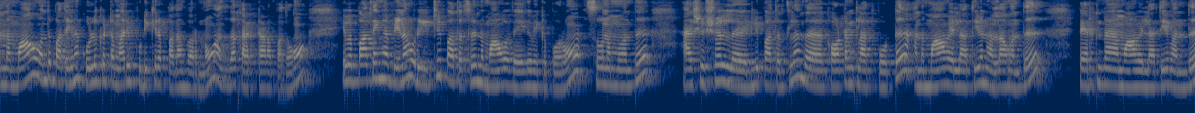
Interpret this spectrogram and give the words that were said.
அந்த மாவு வந்து பார்த்திங்கன்னா கொழுக்கட்டை மாதிரி பிடிக்கிற பதம் வரணும். அதுதான் கரெக்டான பதம். இப்போ பார்த்தீங்க அப்படின்னா ஒரு இட்லி பாத்திரத்தில் இந்த மாவை வேக வைக்க போகிறோம் ஸோ நம்ம வந்து ஆஸ் யூஷுவல் இட்லி பாத்திரத்தில் அந்த காட்டன் கிளாத் போட்டு அந்த மாவு எல்லாத்தையும் நல்லா வந்து பெரட்டின மாவு எல்லாத்தையும் வந்து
